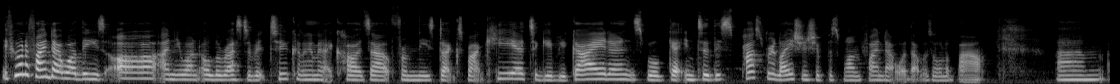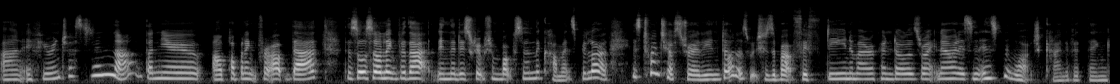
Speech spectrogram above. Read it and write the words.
If you want to find out what these are and you want all the rest of it too, because I'm going to get cards out from these decks back here to give you guidance, we'll get into this past relationship as well find out what that was all about. Um, and if you're interested in that, then you, I'll pop a link for it up there. There's also a link for that in the description box and in the comments below. It's 20 Australian dollars, which is about 15 American dollars right now, and it's an instant watch kind of a thing.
